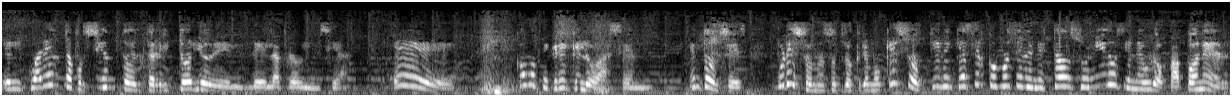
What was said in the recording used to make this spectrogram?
el 40% del territorio de, la provincia. Eh, ¿Cómo te cree que lo hacen? Entonces, por eso nosotros creemos que eso tienen que hacer como hacen en Estados Unidos y en Europa, poner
